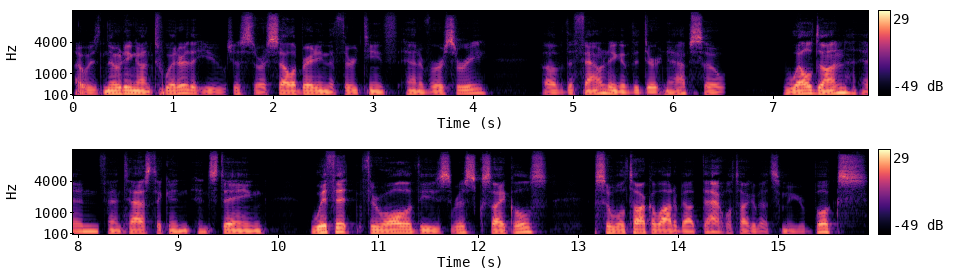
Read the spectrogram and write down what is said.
I was noting on Twitter that you just are celebrating the 13th anniversary of the founding of the Dirt Nap. So well done and fantastic in, in staying with it through all of these risk cycles. So we'll talk a lot about that. We'll talk about some of your books.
